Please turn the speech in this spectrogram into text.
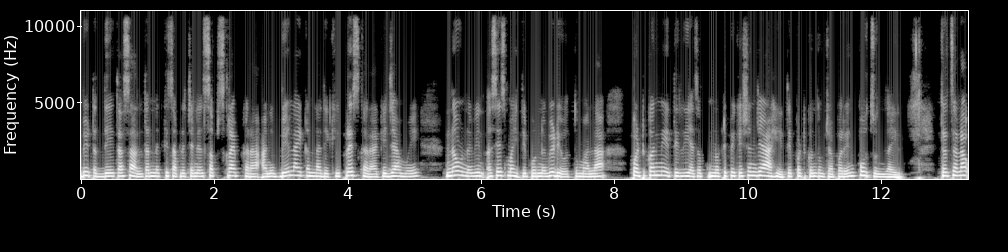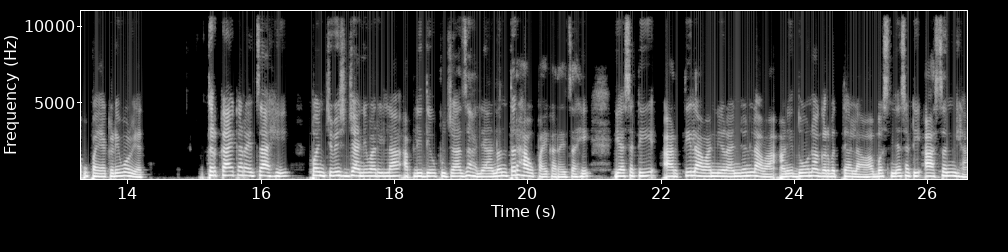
भेटत देत असाल तर नक्कीच आपले चॅनेल सबस्क्राईब करा आणि बेल आयकनला देखील प्रेस करा की ज्यामुळे नवनवीन असेच माहितीपूर्ण व्हिडिओ तुम्हाला पटकन येतील याचं नोटिफिकेशन जे आहे ते पटकन तुमच्यापर्यंत पोहोचून जाईल. तर चला उपायाकडे वळूयात. तर काय करायचं आहे? पंचवीस जानेवारीला आपली देवपूजा झाल्यानंतर हा उपाय करायचा आहे. यासाठी आरती लावा निरांजन लावा आणि दोन अगरबत्त्या लावा बसण्यासाठी आसन घ्या.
